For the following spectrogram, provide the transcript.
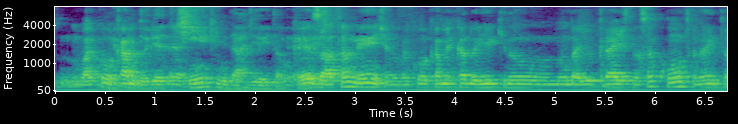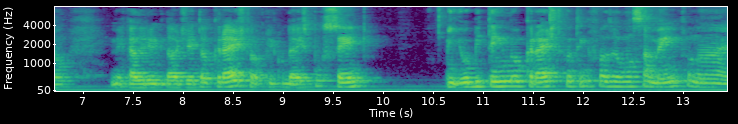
não vai colocar. A mercadoria é, tinha que me dar direito ao crédito. Exatamente, não vai colocar mercadoria que não, não daria o crédito nessa conta, né? Então, mercadoria que dá o direito ao crédito, eu aplico 10% e obtenho meu crédito que eu tenho que fazer o lançamento na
